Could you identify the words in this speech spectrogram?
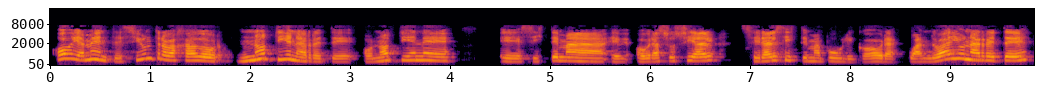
Obviamente, si un trabajador no tiene RT o no tiene eh, sistema eh, obra social, será el sistema público. Ahora, cuando hay una RT,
